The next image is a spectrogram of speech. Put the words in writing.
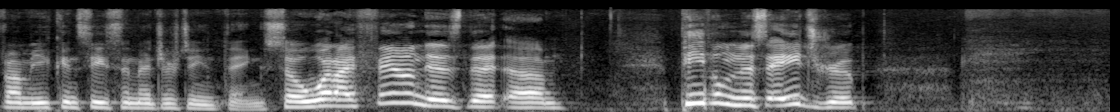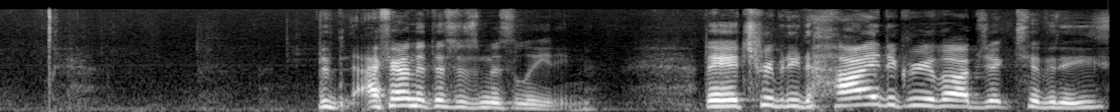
from, you can see some interesting things. So what I found is that um, people in this age group, I found that this is misleading. They attributed high degree of objectivity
